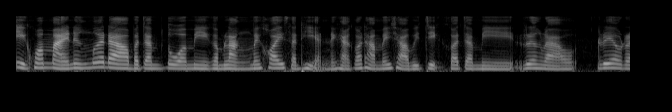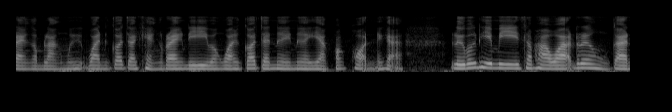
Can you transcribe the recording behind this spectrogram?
อีกความหมายหนึ่งเมื่อดาวประจำตัวมีกำลังไม่ค่อยเสถียรนะคะ ก็ทำให้ชาววิจิกก็จะมีเรื่องราวเรียวแรงกำลังวันก็จะแข็งแรงดี บางวันก็จะเหนื่อยเหนื่อยๆอยากพักผ่อนนะคะ หรือบางทีมีสภาวะเรื่องของการ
